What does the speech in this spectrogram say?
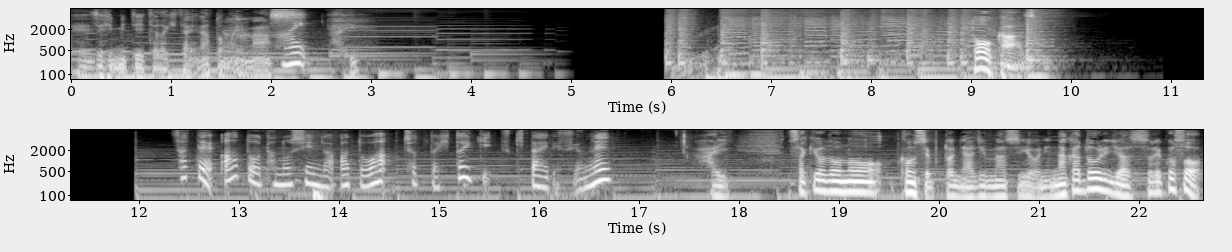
えーぜひ見ていただきたいなと思います。はい。トーカーズさてアートを楽しんだ後はちょっと一息つきたいですよね。はい先ほどのコンセプトにありますように中通りではそれこそ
